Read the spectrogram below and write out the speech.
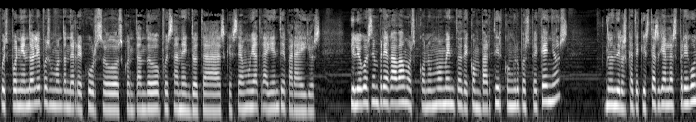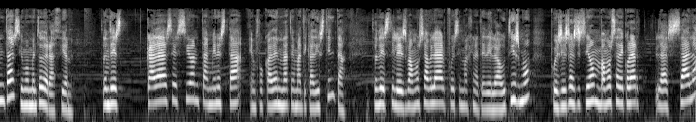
pues poniéndole pues un montón de recursos, contando pues anécdotas, que sea muy atrayente para ellos. Y luego siempre acabamos con un momento de compartir con grupos pequeños, donde los catequistas guían las preguntas y un momento de oración. Entonces, cada sesión también está enfocada en una temática distinta. Entonces, si les vamos a hablar, pues imagínate, del autismo, pues esa sesión vamos a decorar la sala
